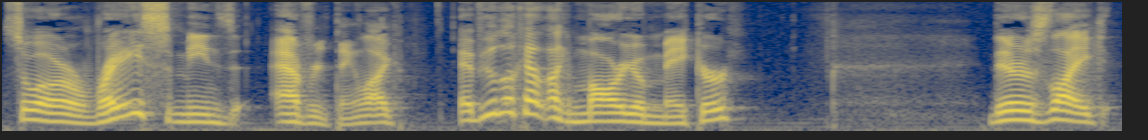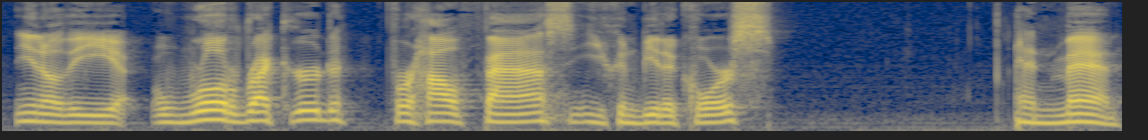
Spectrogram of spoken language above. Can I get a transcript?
So a race means everything. Like if you look at like Mario Maker, there's like, you know, the world record for how fast you can beat a course and man,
